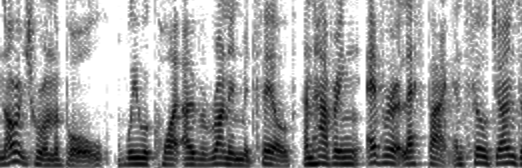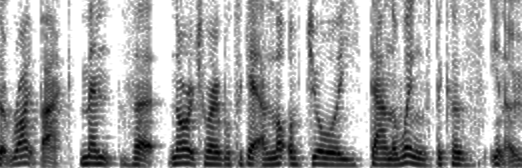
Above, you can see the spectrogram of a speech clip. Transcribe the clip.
Norwich were on the ball, we were quite overrun in midfield. And having Everett left back and Phil Jones at right back meant that Norwich were able to get a lot of joy down the wings because, you know,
